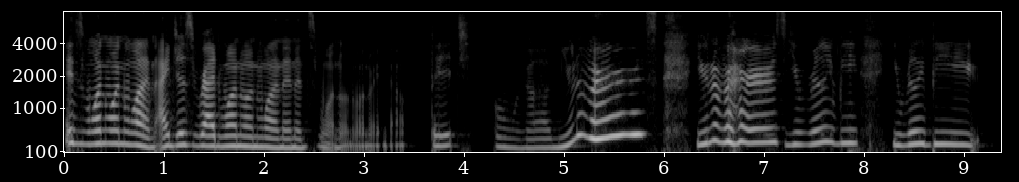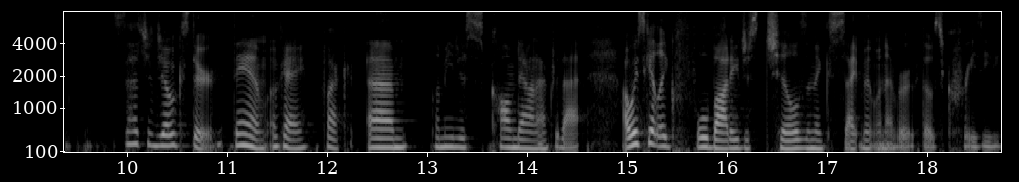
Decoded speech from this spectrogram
It's one one one. I just read one one one, and it's one one one right now, bitch. Oh my god! Universe, universe. You really be, you really be such a jokester. Damn. Okay. Fuck. Um. Let me just calm down after that. I always get like full body just chills and excitement whenever those crazy,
